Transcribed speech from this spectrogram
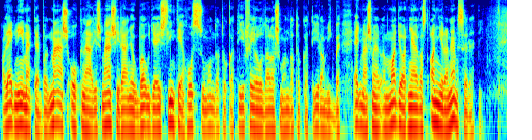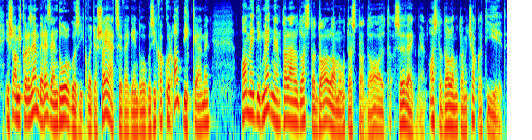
a legnémetebb, más oknál és más irányokba, ugye, és szintén hosszú mondatokat ír, féloldalas mondatokat ír, amikbe egymás, mert a magyar nyelv azt annyira nem szereti. És amikor az ember ezen dolgozik, vagy a saját szövegén dolgozik, akkor addig kell menni, ameddig meg nem találod azt a dallamot, azt a dalt a szövegben, azt a dallamot, ami csak a tiéd.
